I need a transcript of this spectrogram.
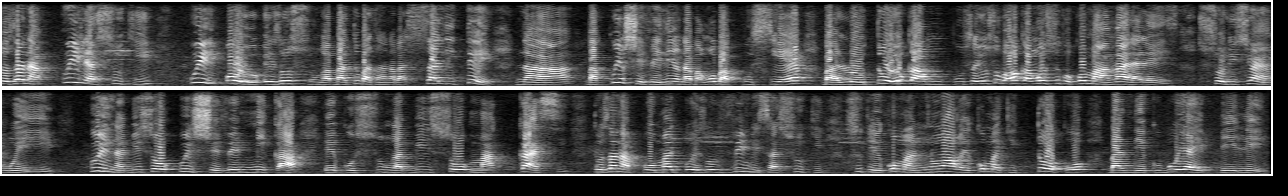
Toza na huile ya suki. Huile oyo ezosunga. Bato bazala na basalite na bacuire chevelire na bango bapoussière baloto oyokaka mopusa yo so bayoka yango suki okóma mal à l'aise. Solution yango eye huile na biso huile cheve mika ekosunga biso makasi. Toza na pomade oyo ezovimbisa suki. Suki ekóma noire ekóma kitoko bandeko boya ebele.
